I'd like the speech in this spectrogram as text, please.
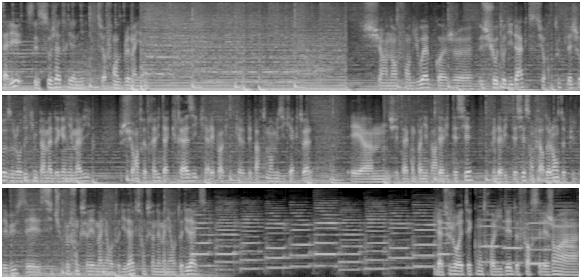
Salut, c'est Soja Triani sur France Bleu Mayenne. Je suis un enfant du web, quoi. Je, suis autodidacte sur toutes les choses aujourd'hui qui me permettent de gagner ma vie. Je suis rentré très vite à Créasic à l'époque, qui est le département musique actuel. Et euh, j'ai été accompagné par David Tessier. Mais David Tessier, son fer de lance depuis le début, c'est si tu peux fonctionner de manière autodidacte, fonctionne de manière autodidacte. Il a toujours été contre l'idée de forcer les gens à,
